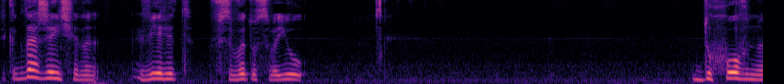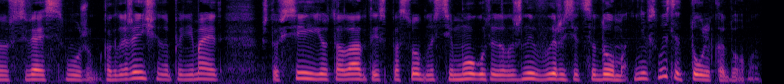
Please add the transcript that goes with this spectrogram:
И Когда женщина верит в, в эту свою духовную связь с мужем, когда женщина понимает, что все ее таланты и способности могут и должны выразиться дома, не в смысле только дома,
